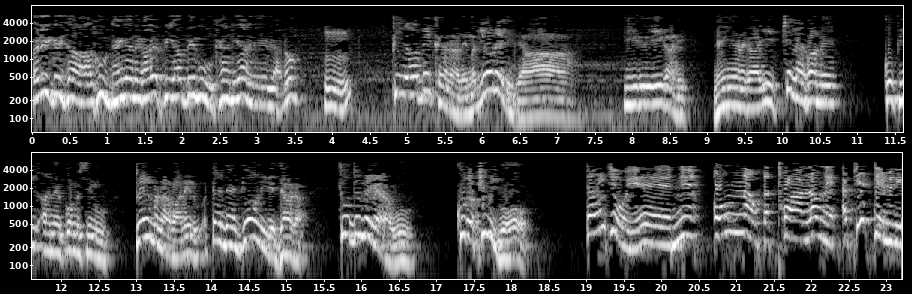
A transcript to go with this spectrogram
အဲ့ဒီကိစ္စကအခုနိုင်ငံတကာရဲ့ဖိအားပေးမှုကိုခံနေရတယ်ဗျာနော်ဟွန်းဖိအားပေးခံရတယ်မပြောနဲ့လေဗျာပြည်သူရေးကနေနိုင်ငံတကာကြီးဖြစ်လာပါမယ်ကိုဖီအာနယ်ကော်မရှင်ကိုတွင်းမလာပါနဲ့လို့အတန်တန်ပြောနေတဲ့ကြားကသို့သွင်းခဲ့ရတာကို ခုတော့ဖြစ်ပြီပေါ့တိုင်းကျော်ရဲ့နင့်အုံနောက်တစ်ထွာလောက်နဲ့အပြစ်တင်မနေ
